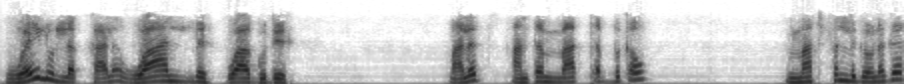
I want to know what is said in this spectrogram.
ወይሉን ለካለ ዋልህ ዋጉድህ ማለት አንተ የማትጠብቀው የማትፈልገው ነገር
